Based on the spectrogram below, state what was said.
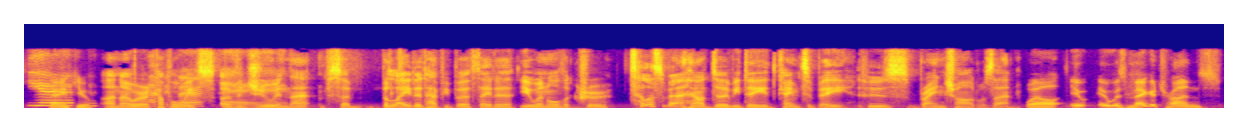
Yeah. Thank you. I know we're a couple of weeks overdue in that, so belated happy birthday to you and all the crew. Tell us about how Derby Deed came to be. Whose brainchild was that? Well, it, it was Megatron's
